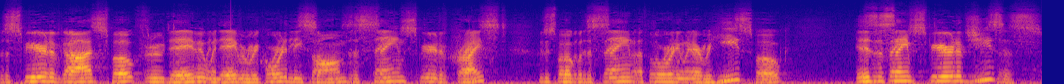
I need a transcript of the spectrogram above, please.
The Spirit of God spoke through David when David recorded these Psalms. The same Spirit of Christ, who spoke with the same authority whenever he spoke, is the same Spirit of Jesus.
